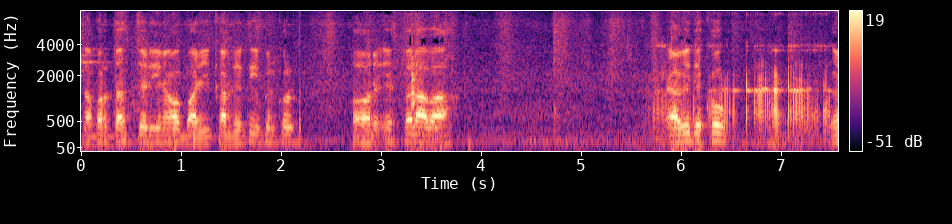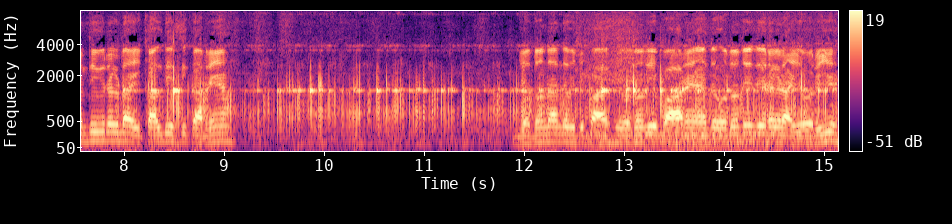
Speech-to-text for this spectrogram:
ਜ਼ਬਰਦਸਤ ਜਿਹੜੀ ਨਾ ਉਹ ਬਾਰੀਕ ਕਰ ਦਿੱਤੀ ਬਿਲਕੁਲ। ਔਰ ਇਸ ਤੋਂ ਇਲਾਵਾ ਇਹ ਵੀ ਦੇਖੋ, ਇਹਦੀ ਵੀ ਰਗੜਾਈ ਕੱਲ ਦੀ ਅਸੀਂ ਕਰ ਰਹੇ ਹਾਂ। ਜਦੋਂ ਦਾ ਇਹਦੇ ਵਿੱਚ ਪਾਇਆ ਸੀ, ਉਦੋਂ ਦੀ ਪਾ ਰਹੇ ਹਾਂ ਤੇ ਉਦੋਂ ਦੀ ਇਹਦੀ ਰਗੜਾਈ ਹੋ ਰਹੀ ਹੈ।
